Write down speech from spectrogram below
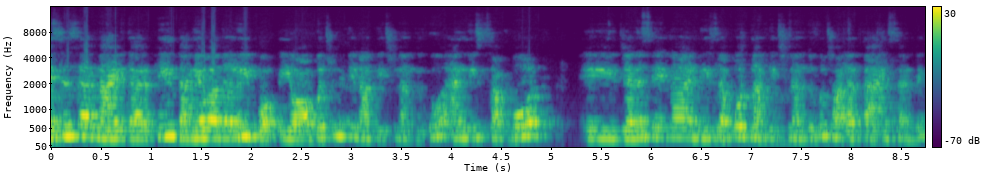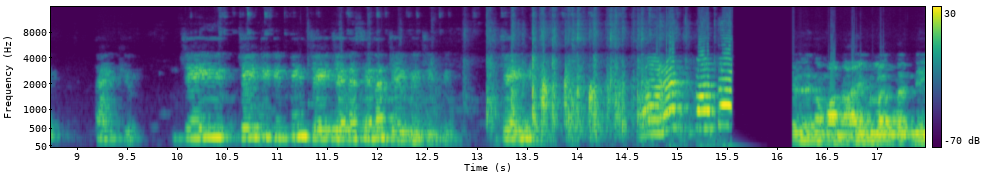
ఎస్ఎస్ఆర్ నాయుడు గారికి ధన్యవాదాలు ఈ ఈ ఆపర్చునిటీ నాకు ఇచ్చినందుకు. అండ్ మీ సపోర్ట్ ఈ జనసేన అండ్ ఈ సపోర్ట్ నాకు ఇచ్చినందుకు చాలా థ్యాంక్స్ అండి. థ్యాంక్ యూ జై జై టీడీపీ జై జనసేన జై బీజేపీ జై హింద్. విధంగా మా నాయకులందరినీ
